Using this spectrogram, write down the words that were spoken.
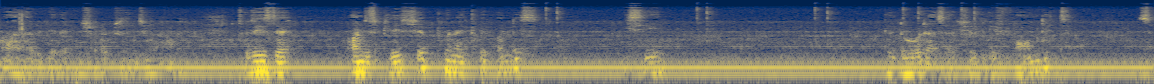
oh, wow that we get an representation so this is the on display chip when I click on this you see the load has actually formed it. So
